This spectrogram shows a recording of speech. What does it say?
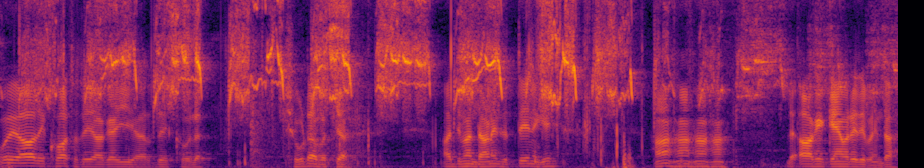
ਓਏ ਆਹ ਦੇਖੋ ਹੱਥ ਤੇ ਆ ਗਿਆ ਜੀ ਯਾਰ ਦੇਖੋ ਲੈ। ਛੋਟਾ ਬੱਚਾ। ਅੱਜ ਮੈਂ ਦਾਣੇ ਦਿੱਤੇ ਨੇਗੇ। ਹਾਂ ਹਾਂ ਹਾਂ ਹਾਂ। ਲੈ ਆ ਕੇ ਕੈਮਰੇ ਤੇ ਬਹਿੰਦਾ।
